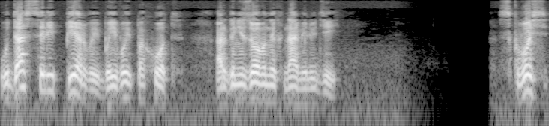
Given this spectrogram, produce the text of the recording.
Удастся ли первый боевой поход организованных нами людей? Сквозь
